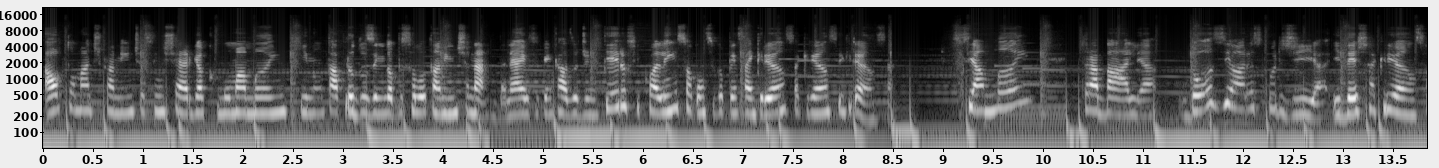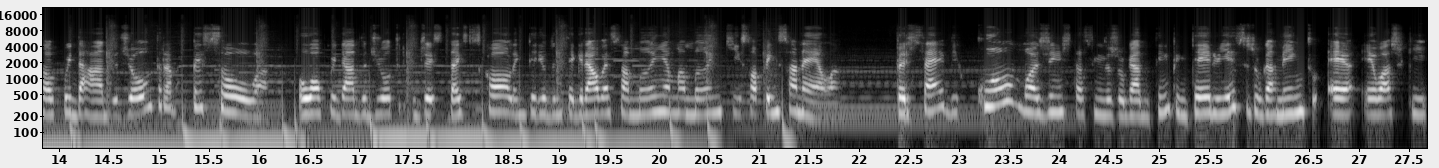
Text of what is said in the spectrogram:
automaticamente se enxerga como uma mãe que não está produzindo absolutamente nada, né? Eu fico em casa o dia inteiro, fico ali, só consigo pensar em criança, criança e criança. Se a mãe trabalha 12 horas por dia e deixa a criança ao cuidado de outra pessoa ou ao cuidado de outra de, da escola em período integral, essa mãe é uma mãe que só pensa nela. Percebe como a gente está sendo julgado o tempo inteiro e esse julgamento é, eu acho que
